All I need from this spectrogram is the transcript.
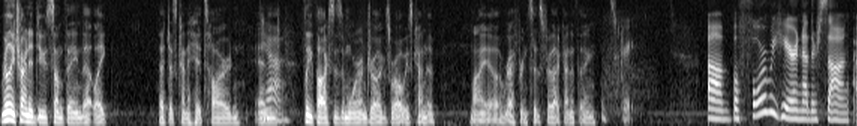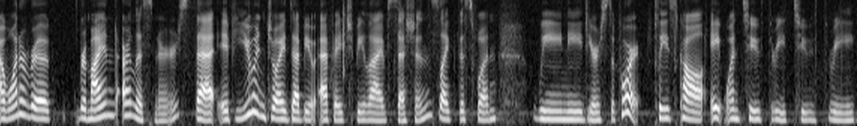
really trying to do something that like that just kind of hits hard. And Yeah. Fleet Foxes and War on Drugs were always kind of my uh, references for that kind of thing. That's great. Um, before we hear another song, I want to re- remind our listeners that if you enjoy WFHB live sessions like this one, we need your support. Please call 812 323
